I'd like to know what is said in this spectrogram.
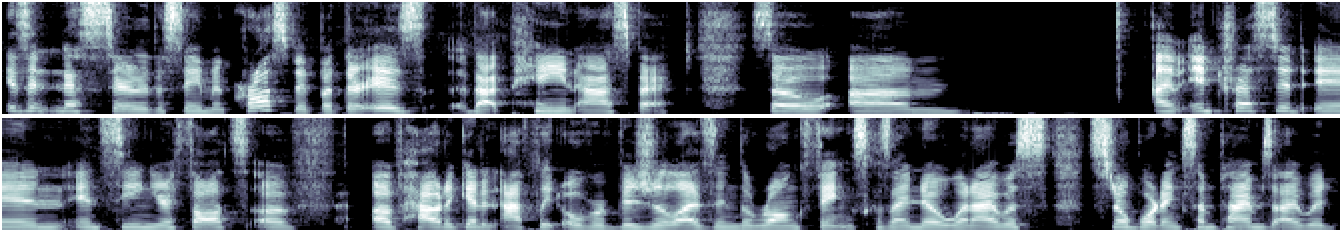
isn't necessarily the same in CrossFit, but there is that pain aspect. So um, I'm interested in in seeing your thoughts of of how to get an athlete over visualizing the wrong things. Because I know when I was snowboarding sometimes I would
